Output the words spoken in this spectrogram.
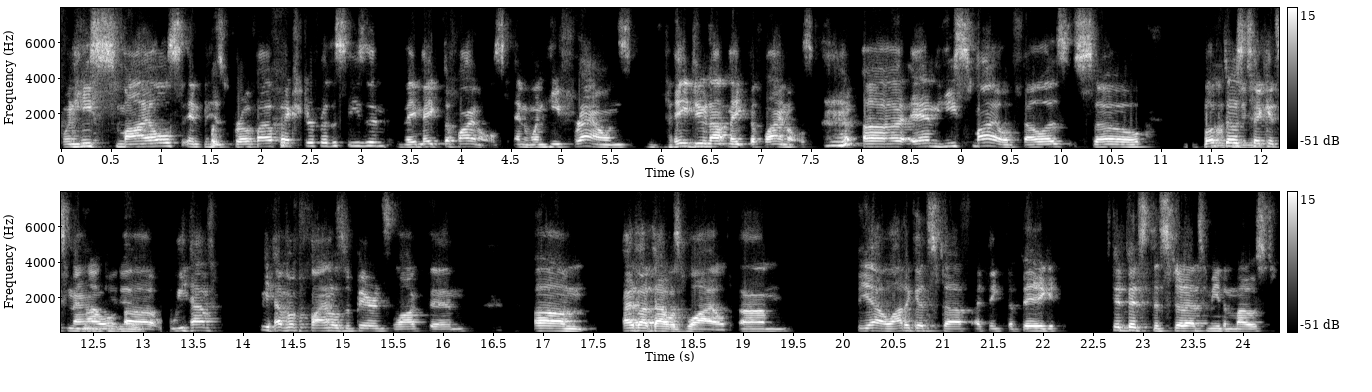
when he smiles in his profile picture for the season, they make the finals, and when he frowns, they do not make the finals. Uh, and he smiled, fellas. So book those tickets now. Uh, we have we have a finals appearance locked in. Um, I thought that was wild. Um, yeah, a lot of good stuff. I think the big tidbits that stood out to me the most,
